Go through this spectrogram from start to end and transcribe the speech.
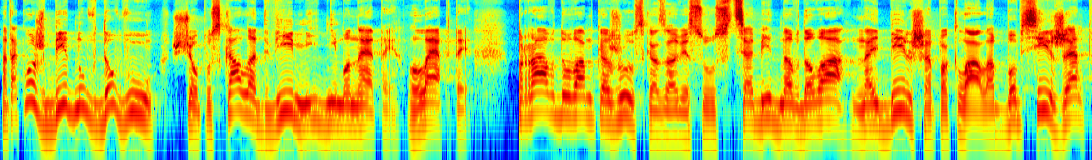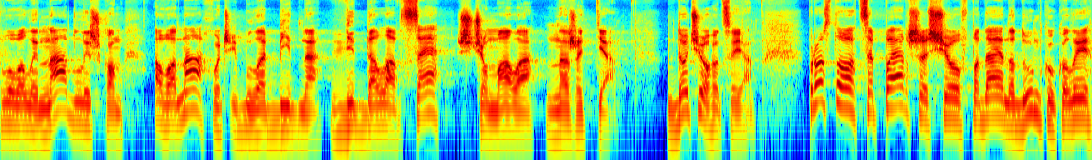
а також бідну вдову, що опускала дві мідні монети лепти. Правду вам кажу, сказав Ісус. Ця бідна вдова найбільше поклала, бо всі жертвували надлишком, а вона, хоч і була бідна, віддала все, що мала на життя. До чого це я? Просто це перше, що впадає на думку, коли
